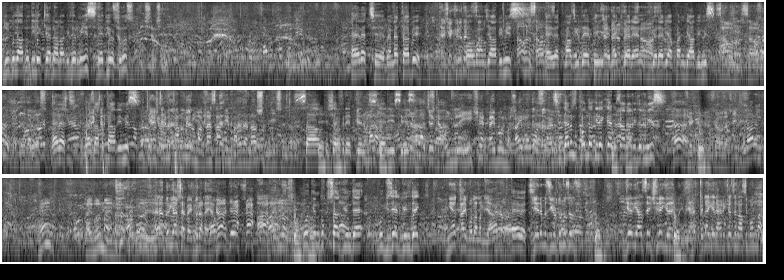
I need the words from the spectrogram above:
duygularını, dileklerini alabilir miyiz? Ne diyorsunuz? Evet e, Mehmet abi Teşekkür ederim. Ormancı abimiz. Sağ olun, sağ olun. Evet Mazgir'de epey Ellerinden emek öperim, veren, sağ olun. görev yapan bir abimiz. Sağ olun, sağ olun. Evet, Nezabet abimiz. Gençlerimi tanımıyorum bak ben sana diyeyim bak. Dede nasılsın? İyisin. Sağ ol, teşekkür ettim. Sizler iyisiniz. Bunlar iyi ki kaybolmasın. Kaybolmasın. Sizlerin bu konuda dileklerinizi alabilir miyiz? Kaybolmayın. Hele dur Yaşar Bey dur hele ya. Hayırlı olsun. Bugün bu kutsal günde, bu güzel günde Niye kaybolalım ya? evet Yerimiz yurdumuzun yer yarısı içine girer. Böyle yeri herkese nasip olmaz.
